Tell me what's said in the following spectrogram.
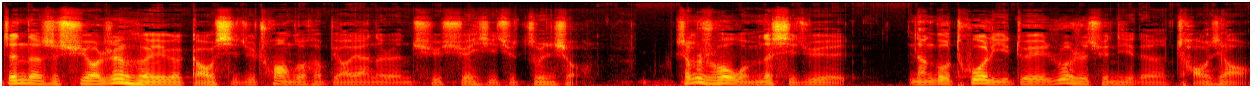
真的是需要任何一个搞喜剧创作和表演的人去学习去遵守。什么时候我们的喜剧能够脱离对弱势群体的嘲笑，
